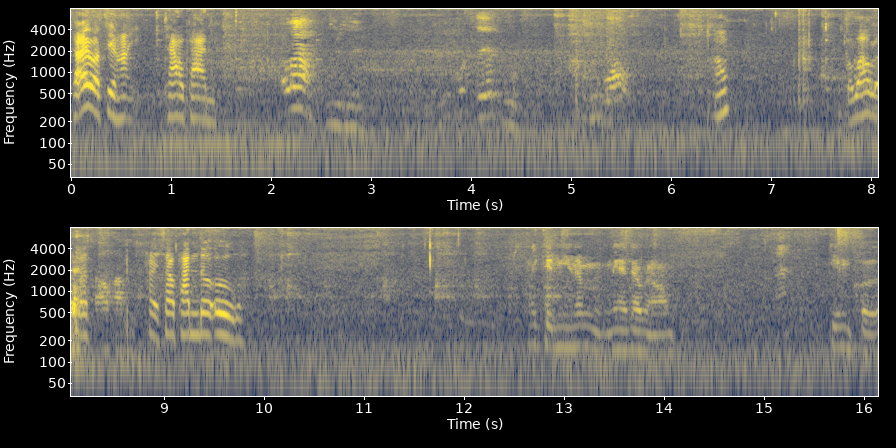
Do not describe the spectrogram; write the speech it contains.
ใช่ว่าสิให้ชาวพันธุ์อะไรนี่นี่พูดเด็กอยู่นี่ว้าวเอ้าก็ว่าเลยว่าเอาครับให้ชาวพันธุ์เด้อเออไม่ กินนี้นะแม่เจ้าน้องกินเผลอ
